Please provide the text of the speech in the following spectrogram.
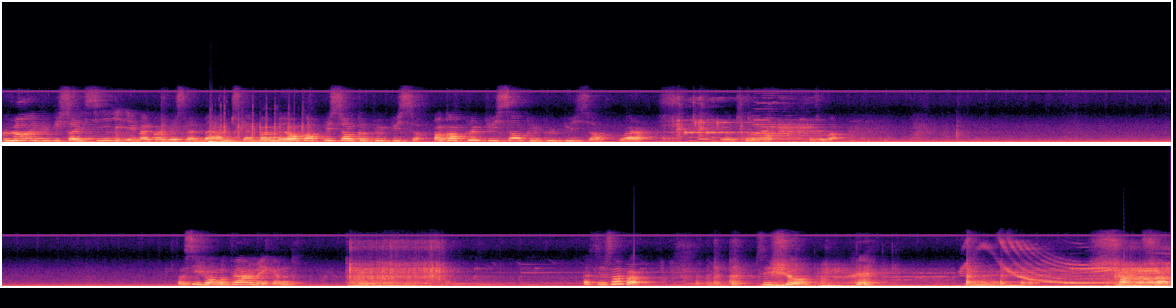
l'eau est plus puissant ici, et ben quand je vais slam bam, slam bam est encore puissant que plus puissant, encore plus puissant que plus puissant. Voilà. Autrement, je sais pas. Ah si, je vais en refaire un mec, un autre. Ah c'est sympa. C'est chaud, hein. Chop, chop.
